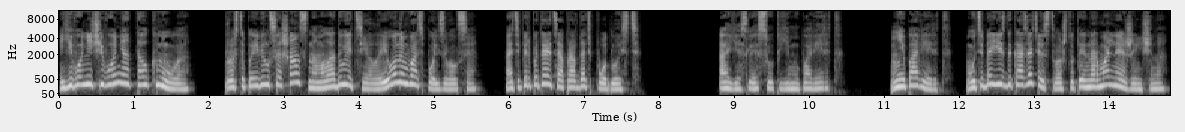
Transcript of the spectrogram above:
Его ничего не оттолкнуло. Просто появился шанс на молодое тело, и он им воспользовался. А теперь пытается оправдать подлость. А если суд ему поверит? Не поверит. У тебя есть доказательства, что ты нормальная женщина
